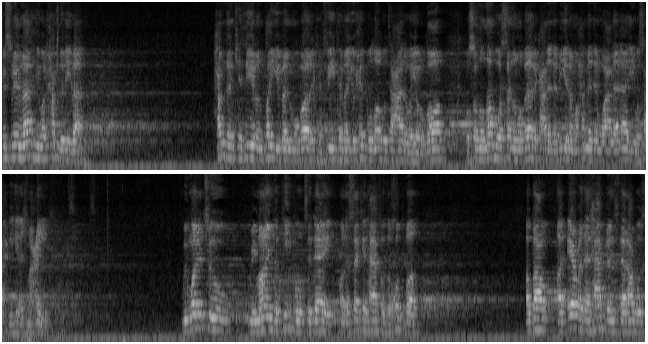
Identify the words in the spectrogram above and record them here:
بسم الله والحمد لله حمدا كثيرا طيبا مباركا فيه كما يحب الله تعالى ويرضاه وصلى الله وسلم وبارك على نبينا محمد وعلى آله وصحبه أجمعين We wanted to remind the people today on the second half of the khutbah about an era that happens that I was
